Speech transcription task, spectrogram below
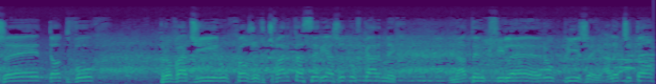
Trzy do dwóch prowadzi ruch Chorzów. Czwarta seria rzutów karnych. Na tę chwilę ruch bliżej, ale czy to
